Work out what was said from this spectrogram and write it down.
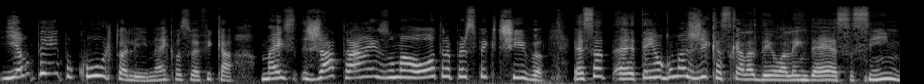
e é um tempo curto ali, né, que você vai ficar, mas já traz uma outra perspectiva. Essa é, tem algumas dicas que ela deu além dessa, sim.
